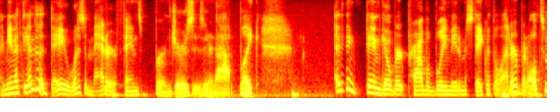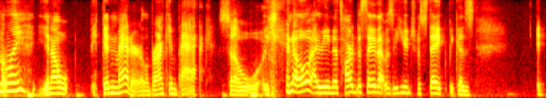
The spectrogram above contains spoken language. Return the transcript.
I mean, at the end of the day, what does it matter if fans burn jerseys or not? Like, I think Dan Gilbert probably made a mistake with the letter, but ultimately, you know, it didn't matter. LeBron came back. So, you know, I mean, it's hard to say that was a huge mistake because it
